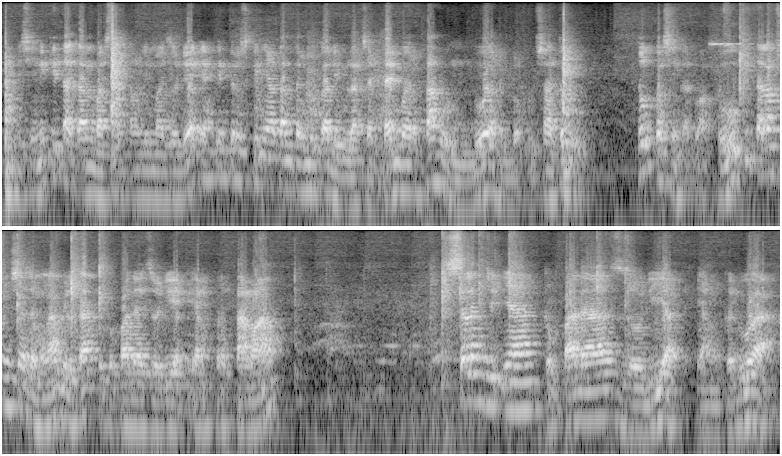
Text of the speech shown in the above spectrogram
Di sini kita akan bahas tentang 5 zodiak yang pintu rezekinya akan terbuka di bulan September tahun 2021. Untuk persingkat waktu, kita langsung saja mengambil kartu kepada zodiak yang pertama, selanjutnya kepada zodiak yang kedua.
